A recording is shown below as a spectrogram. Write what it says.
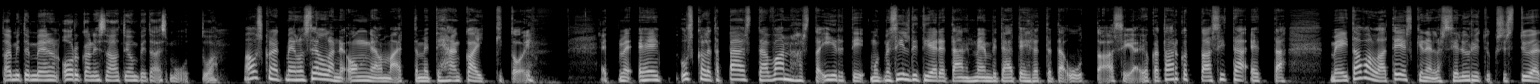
tai miten meidän organisaation pitäisi muuttua. Mä uskon, että meillä on sellainen ongelma, että me tehdään kaikki toi. Että me ei uskalleta päästää vanhasta irti, mutta me silti tiedetään, että meidän pitää tehdä tätä uutta asiaa, joka tarkoittaa sitä, että me ei tavallaan teeskennellä siellä yrityksissä työ,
